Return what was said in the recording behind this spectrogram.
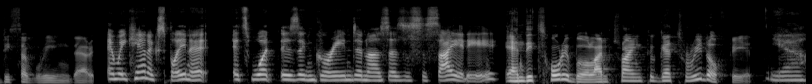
disagreeing there. and we can't explain it. It's what is ingrained in us as a society. And it's horrible. I'm trying to get rid of it. Yeah.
